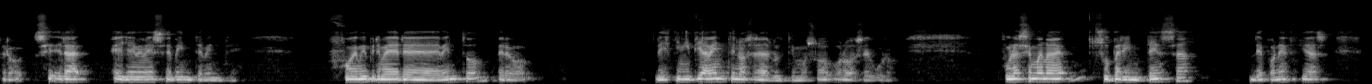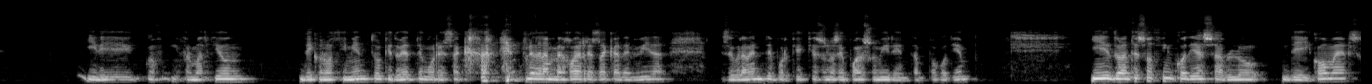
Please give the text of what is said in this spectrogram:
pero era el MMS 2020. Fue mi primer eh, evento, pero definitivamente no será el último, os lo aseguro. Fue una semana súper intensa de ponencias y de información de conocimiento que todavía tengo resaca, una de las mejores resacas de mi vida, seguramente porque es que eso no se puede asumir en tan poco tiempo. Y durante esos cinco días habló de e-commerce,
